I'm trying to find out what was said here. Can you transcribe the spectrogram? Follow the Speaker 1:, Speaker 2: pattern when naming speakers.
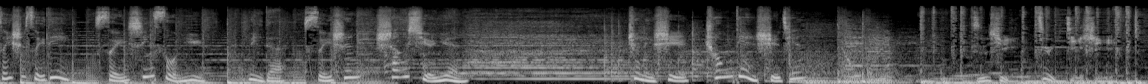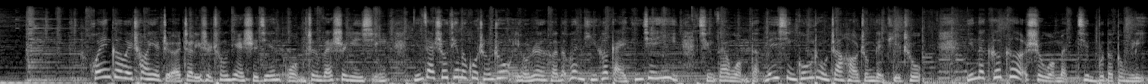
Speaker 1: 随时随地，随心所欲，你的随身商学院。这里是充电时间，
Speaker 2: 资讯最及时。
Speaker 3: 欢迎各位创业者，这里是充电时间，我们正在试运行。您在收听的过程中有任何的问题和改进建议，请在我们的微信公众账号中给提出。您的苛刻是我们进步的动力。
